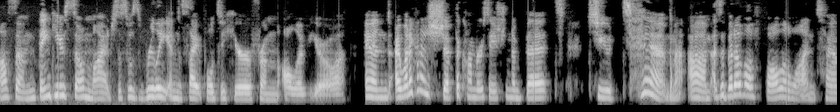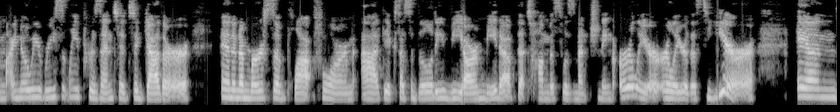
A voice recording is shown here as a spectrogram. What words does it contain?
Awesome. Thank you so much. This was really insightful to hear from all of you. And I want to kind of shift the conversation a bit to Tim. Um, as a bit of a follow on, Tim, I know we recently presented together in an immersive platform at the accessibility VR meetup that Thomas was mentioning earlier, earlier this year. And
